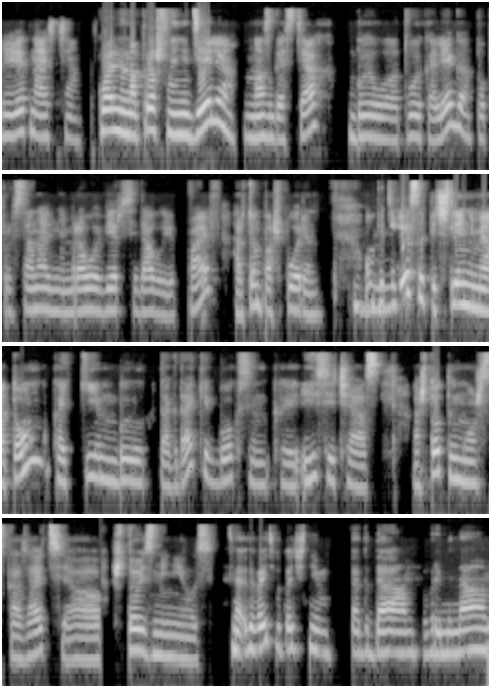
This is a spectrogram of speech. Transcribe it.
Привет, Настя. Буквально на прошлой неделе у нас в гостях был твой коллега по профессиональной мировой версии W5 Артем Пашпорин. Mm-hmm. Он поделился впечатлениями о том, каким был тогда кикбоксинг и сейчас. А что ты можешь сказать, а, что изменилось? Давайте уточним. Тогда времена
